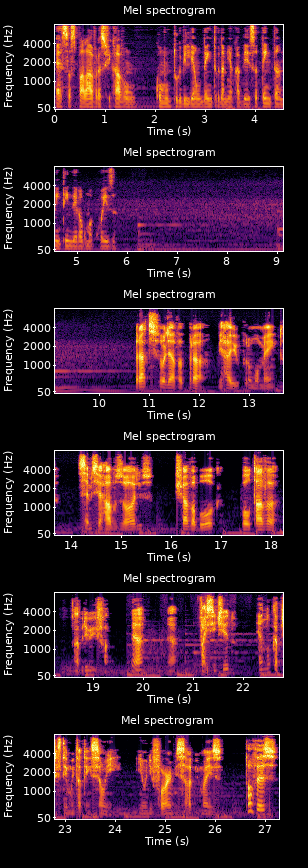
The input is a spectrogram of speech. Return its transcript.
essas palavras ficavam como um turbilhão dentro da minha cabeça tentando entender alguma coisa. Bratz olhava para Mihail por um momento, Sam cerrava os olhos, fechava a boca, voltava, abriu e falava: É, é, faz sentido. Eu nunca prestei muita atenção em, em uniforme, sabe? Mas talvez,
